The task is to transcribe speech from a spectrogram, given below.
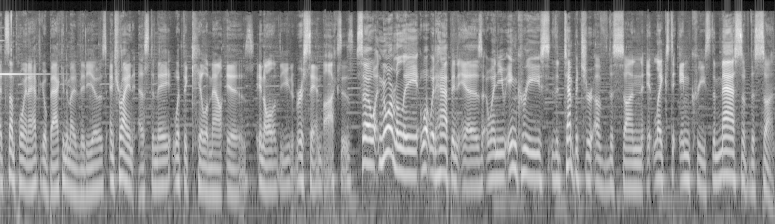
At some point, I have to go back into my videos and try and estimate what the kill amount is in all of the universe sandboxes. So normally, what would happen is when you increase the temperature of the sun, it likes to increase the mass of the sun.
